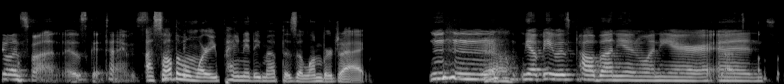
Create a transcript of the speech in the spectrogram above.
it was fun it was good times i saw the one where you painted him up as a lumberjack mm-hmm. yeah. yep he was paul bunyan one year and awesome.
